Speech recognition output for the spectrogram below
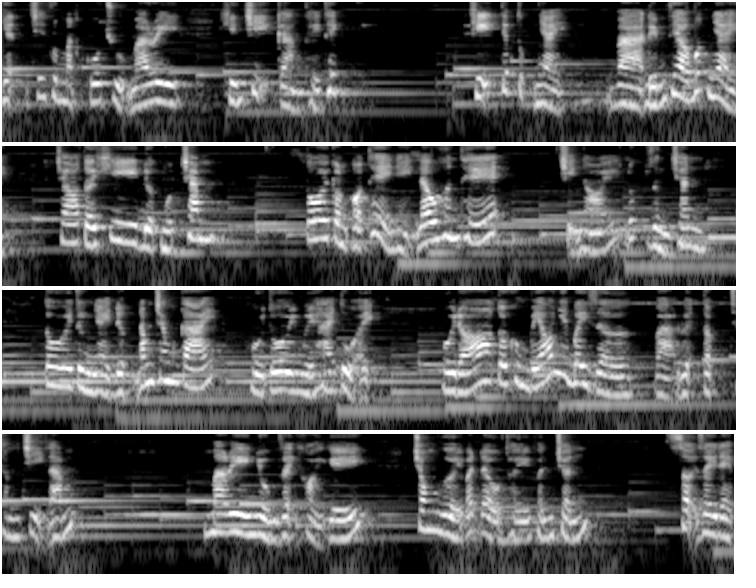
hiện trên khuôn mặt cô chủ Mary khiến chị càng thấy thích. Chị tiếp tục nhảy và đếm theo bước nhảy cho tới khi được 100. Tôi còn có thể nhảy lâu hơn thế, chị nói lúc dừng chân. Tôi từng nhảy được 500 cái hồi tôi 12 tuổi. Hồi đó tôi không béo như bây giờ và luyện tập chăm chỉ lắm. Marie nhổm dậy khỏi ghế, trong người bắt đầu thấy phấn chấn. Sợi dây đẹp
